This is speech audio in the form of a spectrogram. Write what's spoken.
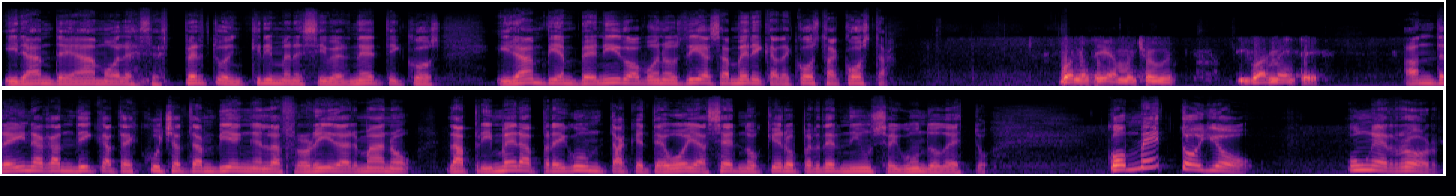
Irán de Amo, es experto en crímenes cibernéticos. Irán, bienvenido a Buenos Días América de costa a costa. Buenos días, mucho gusto. Igualmente. Andreina Gandica te escucha también en la Florida, hermano. La primera pregunta que te voy a hacer, no quiero perder ni un segundo de esto. ¿Cometo yo un error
